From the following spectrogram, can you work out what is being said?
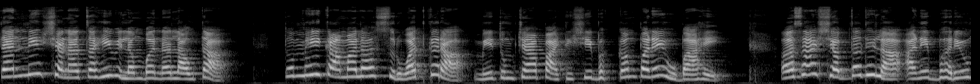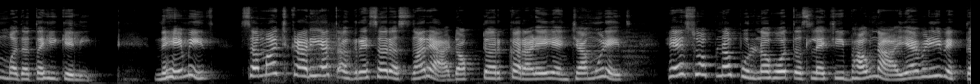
त्यांनी क्षणाचाही विलंब न लावता तुम्ही कामाला सुरुवात करा मी तुमच्या पाठीशी भक्कमपणे उभा आहे. असा शब्द दिला आणि भरीव मदतही केली. नेहमीच समाजकार्यात अग्रेसर असणाऱ्या डॉक्टर कराळे यांच्यामुळेच हे स्वप्न पूर्ण होत असल्याची भावना यावेळी व्यक्त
